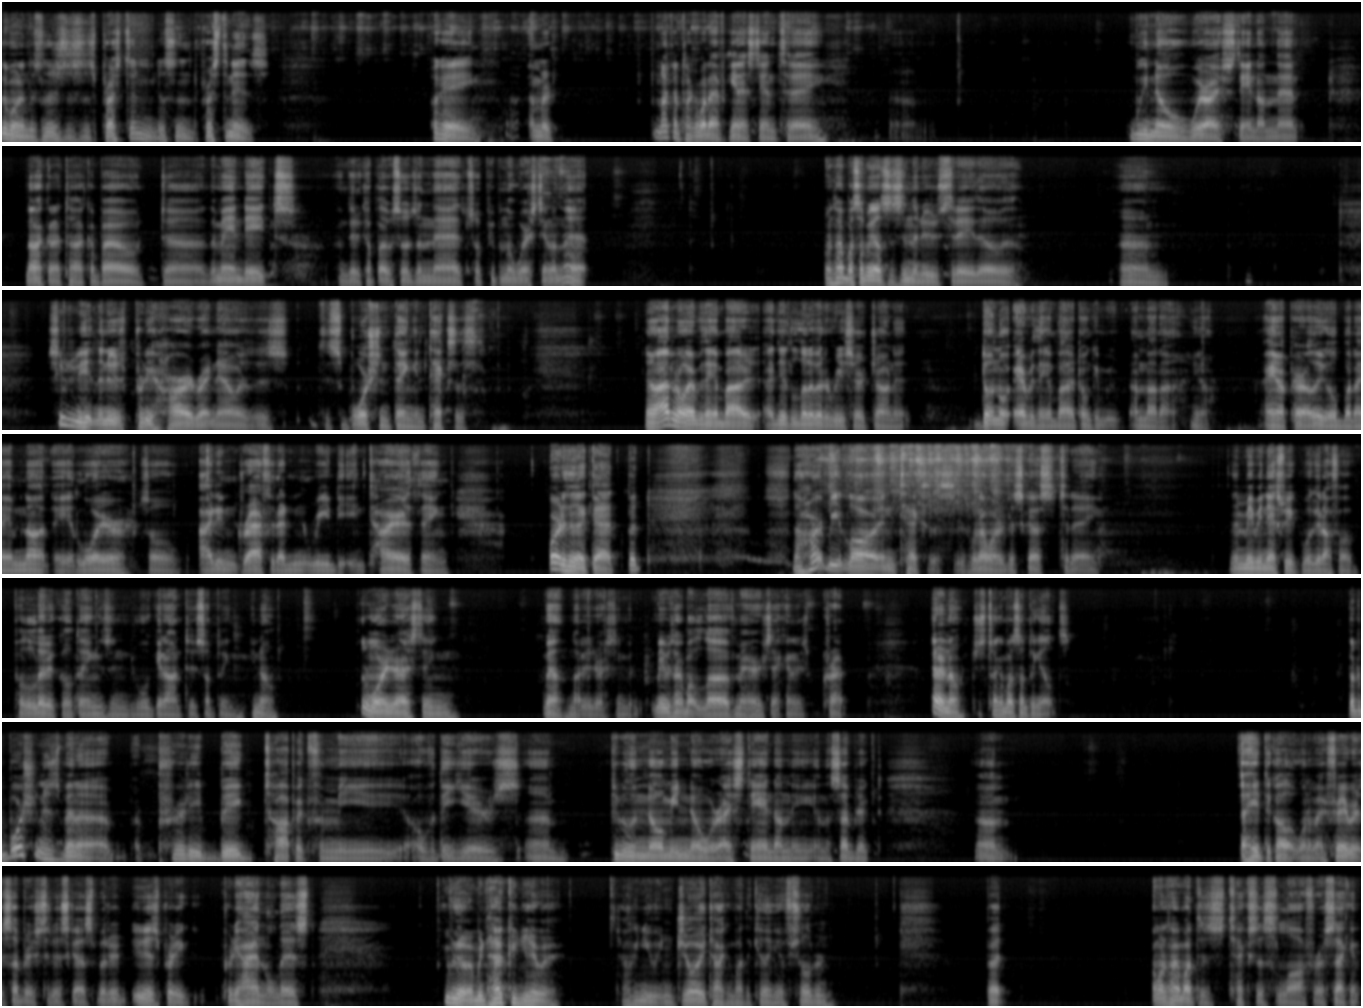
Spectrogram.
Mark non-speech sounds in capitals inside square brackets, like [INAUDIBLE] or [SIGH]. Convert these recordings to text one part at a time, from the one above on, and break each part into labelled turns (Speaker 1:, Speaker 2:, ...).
Speaker 1: Good morning, listeners. This is Preston. Listen, Preston is. Okay, I'm gonna. I'm not gonna talk about Afghanistan today. Um, we know where I stand on that. Not gonna talk about uh, the mandates. I did a couple episodes on that, so people know where I stand on that. I'm gonna talk about something else that's in the news today, though. Um, seems to be hitting the news pretty hard right now is, is this abortion thing in Texas. Now, I don't know everything about it. I did a little bit of research on it. Don't know everything about it. Don't get me, I'm not a, you know, I am a paralegal, but I am not a lawyer. So I didn't draft it. I didn't read the entire thing or anything like that. But the heartbeat law in Texas is what I want to discuss today. And maybe next week we'll get off of political things and we'll get on to something, you know, a little more interesting. Well, not interesting, but maybe talk about love, marriage, that kind of crap. I don't know. Just talking about something else. But abortion has been a, a pretty big topic for me over the years. Um, people who know me know where I stand on the on the subject. Um, I hate to call it one of my favorite subjects to discuss, but it, it is pretty pretty high on the list. Even though, I mean, how can you ever how can you enjoy talking about the killing of children? But I want to talk about this Texas law for a second.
